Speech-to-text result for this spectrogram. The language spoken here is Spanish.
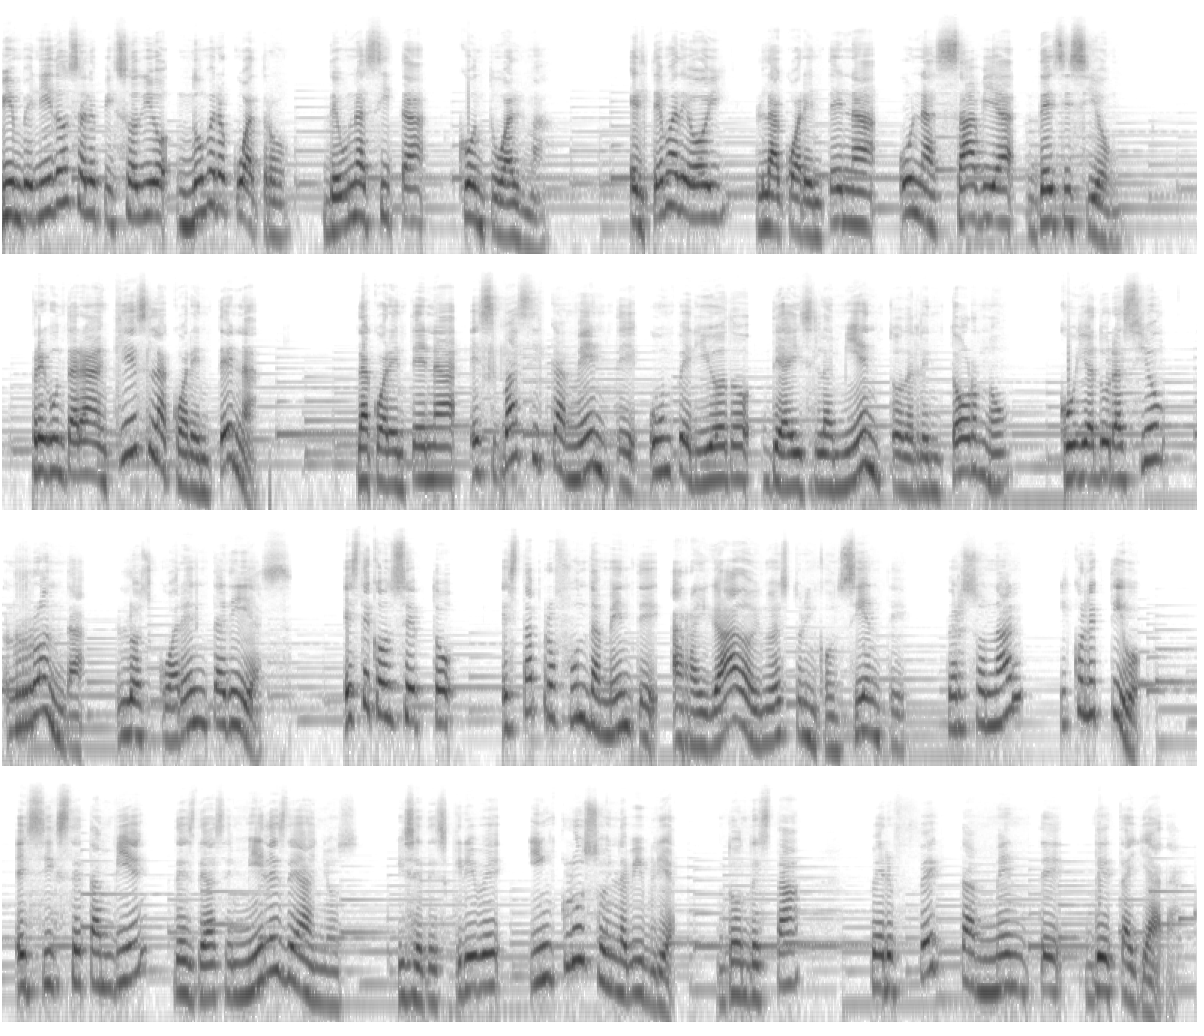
Bienvenidos al episodio número 4 de Una cita con tu alma. El tema de hoy, la cuarentena, una sabia decisión. Preguntarán, ¿qué es la cuarentena? La cuarentena es básicamente un periodo de aislamiento del entorno cuya duración ronda los 40 días. Este concepto está profundamente arraigado en nuestro inconsciente personal y colectivo. Existe también desde hace miles de años y se describe incluso en la Biblia, donde está perfectamente detallada.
